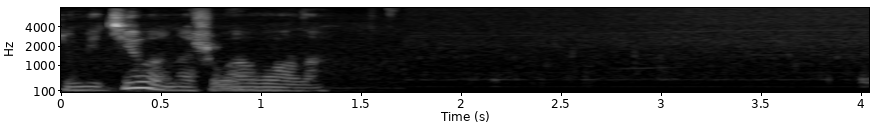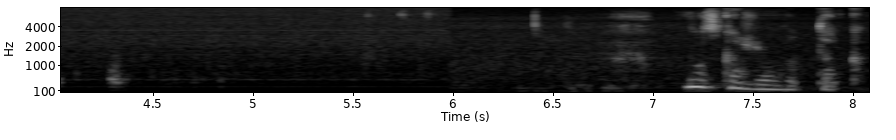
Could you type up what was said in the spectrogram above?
примитива нашего овала. Ну, скажем вот так.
